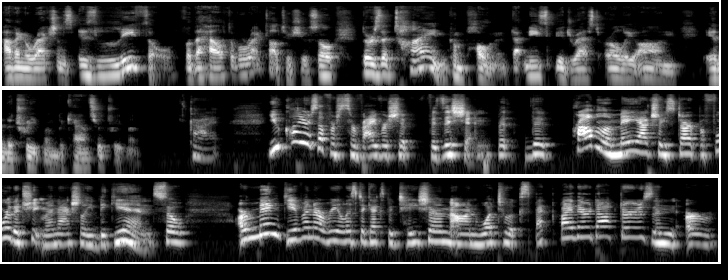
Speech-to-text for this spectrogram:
having erections is lethal for the health of erectile tissue. So there's a time component that needs to be addressed early on in the treatment, the cancer treatment. Got it. You call yourself a survivorship physician, but the problem may actually start before the treatment actually begins. So are men given a realistic expectation on what to expect by their doctors and or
